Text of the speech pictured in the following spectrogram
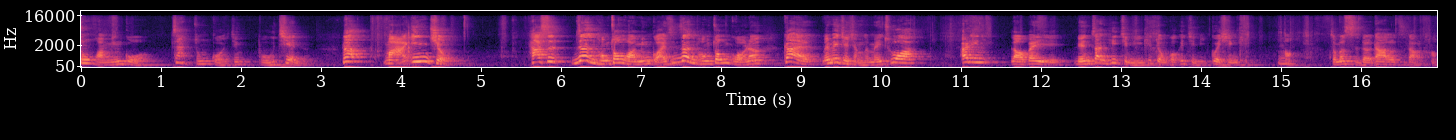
中华民国在中国已经不见了。那马英九他是认同中华民国还是认同中国呢？刚才梅梅姐讲的没错啊，阿林老贝连战去几年去中国去几年贵兴去，哦，怎么死的大家都知道了哈。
